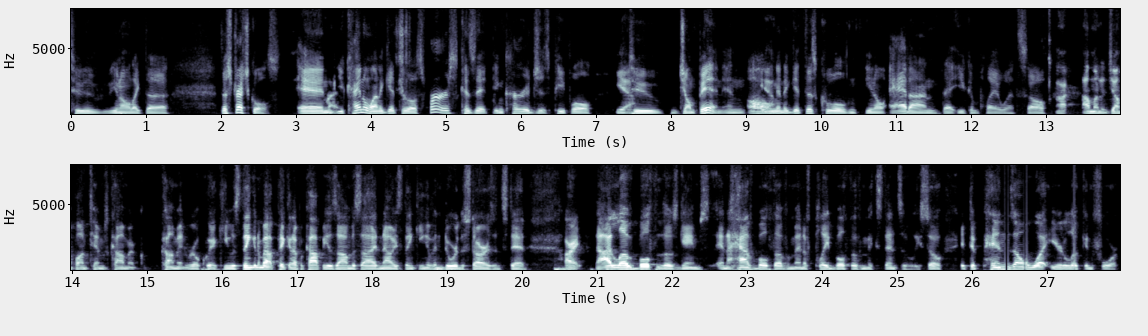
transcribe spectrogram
to you know like the the stretch goals. And Right. you kind of want to get to those first because it encourages people Yeah, to jump in and oh Yeah. i'm gonna get this cool you know add-on that you can play with so right, I'm going to jump on Tim's comment comment real quick. He was thinking about picking up a copy of Zombicide. Now he's thinking of Endure the Stars instead. Mm-hmm. All right. Now I love both of those games and I have both of them and have played both of them extensively. So it depends on what you're looking for.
